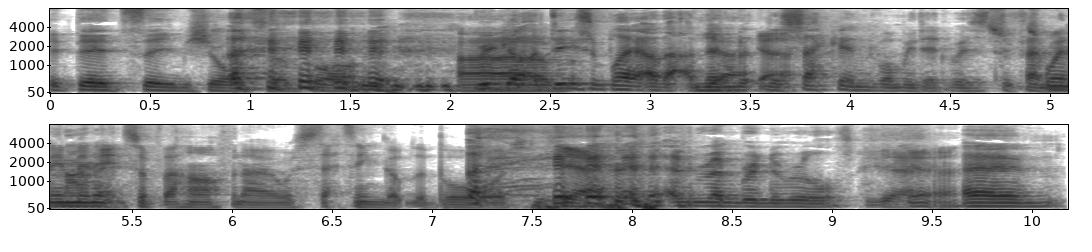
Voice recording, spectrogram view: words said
It did seem shorter, but we got a decent play out of that. And then yeah. the, Yeah. the second one we did was defend twenty the minutes of the half an hour was setting up the board. yeah, and remembering the rules. yeah, Um,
